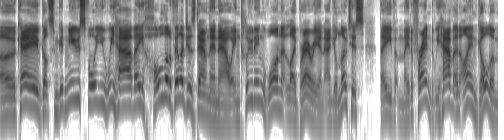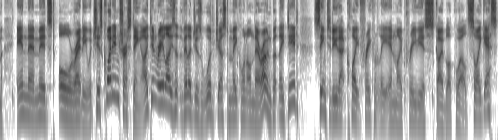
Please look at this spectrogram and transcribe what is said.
Okay, I've got some good news for you. We have a whole lot of villagers down there now, including one librarian, and you'll notice they've made a friend. We have an iron golem in their midst already, which is quite interesting. I didn't realize that the villagers would just make one on their own, but they did seem to do that quite frequently in my previous Skyblock world. So I guess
